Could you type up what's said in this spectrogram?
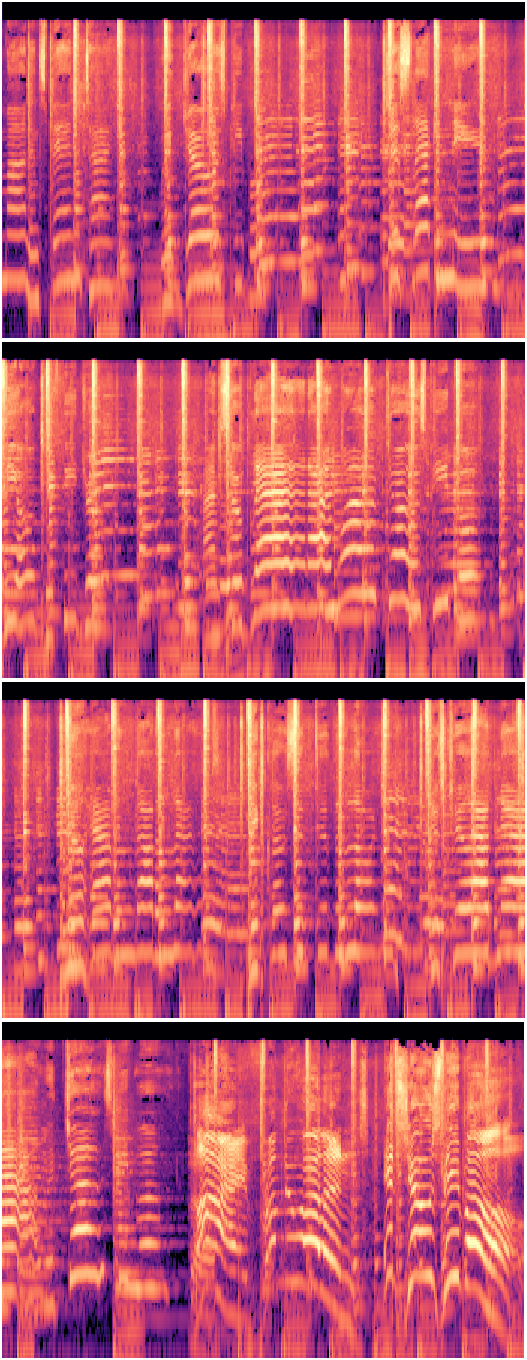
Come on and spend time with Joe's people. Just like near the old cathedral. I'm so glad I'm one of Joe's people. And we'll have a lot of laughs. Get closer to the Lord. Just chill out now with Joe's people. Live from New Orleans, it's Joe's People!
